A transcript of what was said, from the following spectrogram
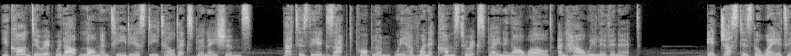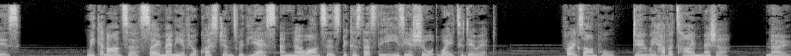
You can't do it without long and tedious detailed explanations. That is the exact problem we have when it comes to explaining our world and how we live in it. It just is the way it is, we can answer so many of your questions with yes and no answers because that's the easier short way to do it. For example, do we have a time measure? No.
